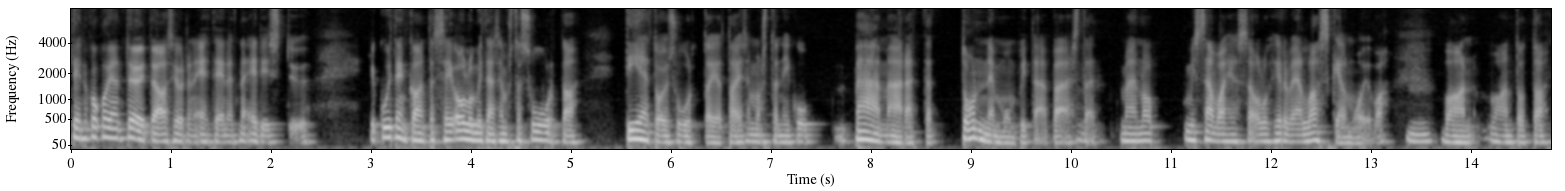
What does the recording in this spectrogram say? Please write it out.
tehnyt koko ajan töitä asioiden eteen, että ne edistyy. Ja kuitenkaan tässä ei ollut mitään semmoista suurta tietoisuutta ja, tai semmoista niin kuin päämäärää, että tonne mun pitää päästä. Mm. Mä en ole missään vaiheessa ollut hirveän laskelmoiva, mm. vaan, vaan tota,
